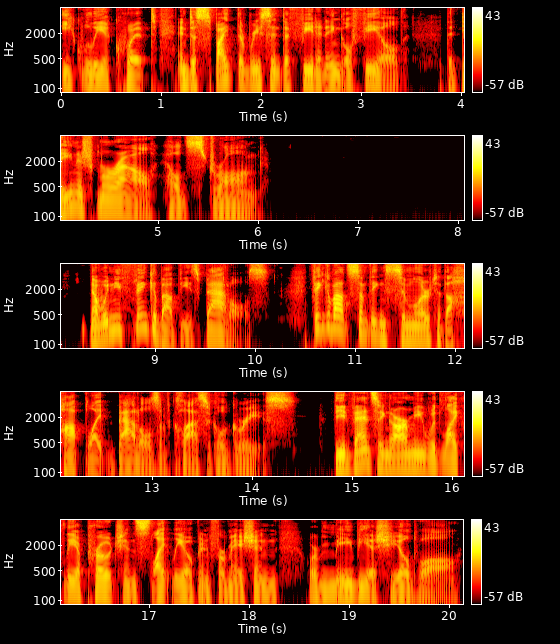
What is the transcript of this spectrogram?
equally equipped, and despite the recent defeat at Englefield, the Danish morale held strong. Now, when you think about these battles, think about something similar to the hoplite battles of classical Greece. The advancing army would likely approach in slightly open formation, or maybe a shield wall,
